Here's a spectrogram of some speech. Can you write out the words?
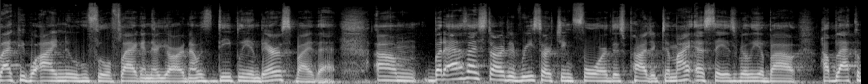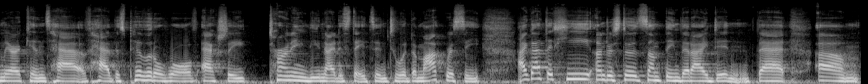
black people I knew who flew a flag in their yard, and I was deeply embarrassed by that. Um, but as I started researching for this project, and my essay is really about how black Americans have had this pivotal role of actually turning the United States into a democracy, I got that he understood something that I didn't that um,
